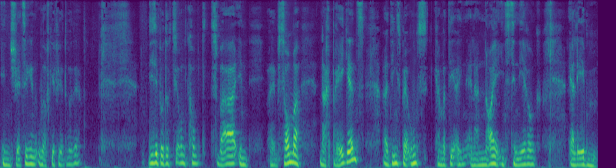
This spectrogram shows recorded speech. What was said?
in Schwetzingen uraufgeführt wurde. Diese Produktion kommt zwar in, im Sommer nach Bregenz, allerdings bei uns kann man die in einer neuen Inszenierung erleben.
